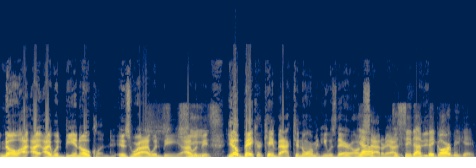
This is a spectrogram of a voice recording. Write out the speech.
No, I, I I would be in Oakland. Is where I would be. I would be. You know, Baker came back to Norman. He was there on yeah, Saturday to I- see that did- big Army game.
